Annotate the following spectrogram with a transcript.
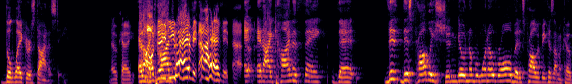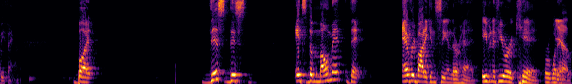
the Lakers dynasty, Okay. And oh, I dude, you have it. I have it. Uh, and, and I kind of think that this this probably shouldn't go number one overall, but it's probably because I'm a Kobe fan. But this this it's the moment that everybody can see in their head, even if you were a kid or whatever.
